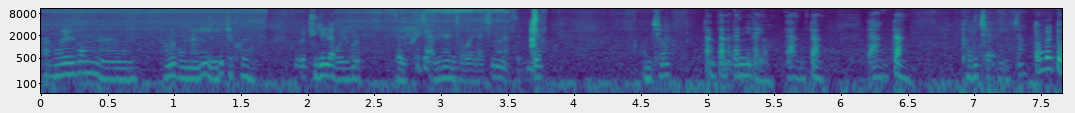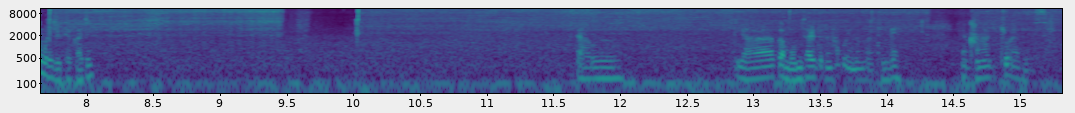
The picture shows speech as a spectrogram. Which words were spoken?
방울복랑. 방울복랑이 이렇게 커요. 이거 줄이려고 일부러 크지 않는 저거에다 심어놨어요. 엄청 땅땅하답니다요. 땅땅. 땅땅. 더 붙여야 되겠죠? 동글동글해질 때까지. 라우. 야가 몸살들은 하고 있는 것 같은데 가만히 키워야 되겠어요.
